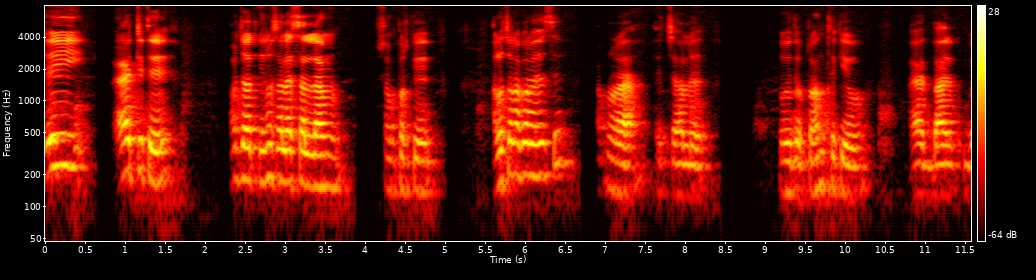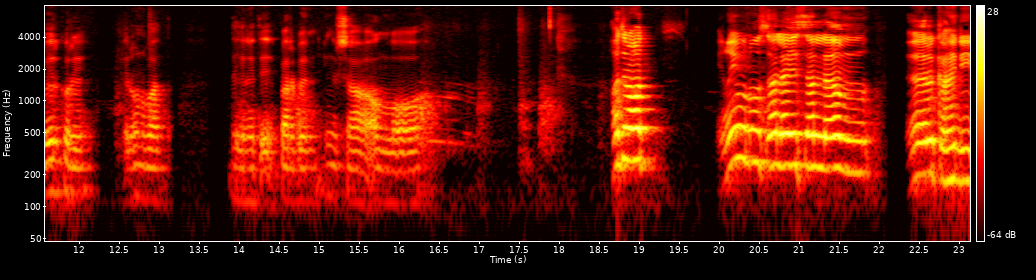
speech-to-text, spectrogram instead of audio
এই আয়াতটিতে হজরত ইনুস আলাহ সাল্লাম সম্পর্কে আলোচনা করা হয়েছে। আপনারা ইচ্ছা হলে পবিত্র প্রাণ থেকেও আয়াত বের করে এর অনুবাদ দেখে নিতে পারবেন ইনশা আল্লাহ হজরত ইউনুস আলাইসাল্লাম এর কাহিনী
